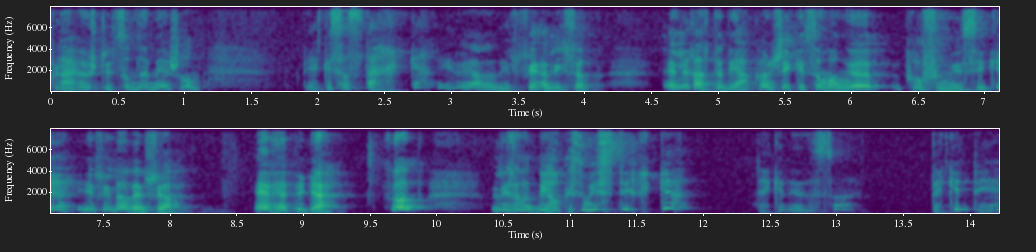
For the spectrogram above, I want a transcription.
For da høres det ut som det er mer sånn De er ikke så sterke i Philadelphia, liksom. Eller at de har kanskje ikke så mange proffe musikere i Philadelphia. Jeg vet ikke. Sånn? Liksom, de har ikke så mye styrke. Det er ikke det det står. Det er ikke det.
